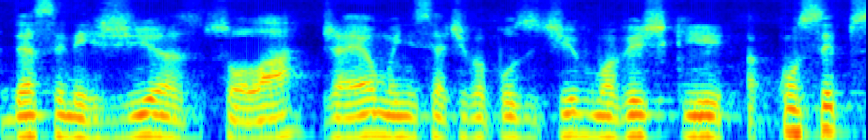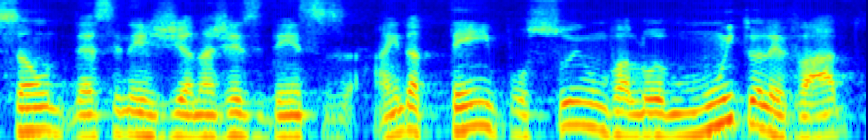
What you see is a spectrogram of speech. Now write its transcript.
dessa energia solar. Já é uma iniciativa positiva, uma vez que a concepção dessa energia nas residências ainda tem, possui um valor muito elevado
